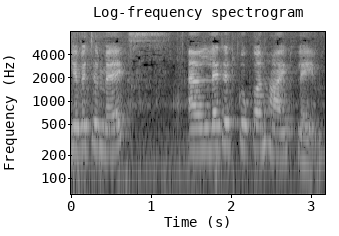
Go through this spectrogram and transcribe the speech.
Give it a mix and let it cook on high flame.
